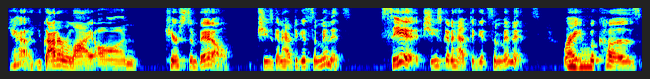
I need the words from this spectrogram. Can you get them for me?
yeah, you got to rely on Kierstan Bell. She's going to have to get some minutes. Syd, she's going to have to get some minutes, right? Mhm. Because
